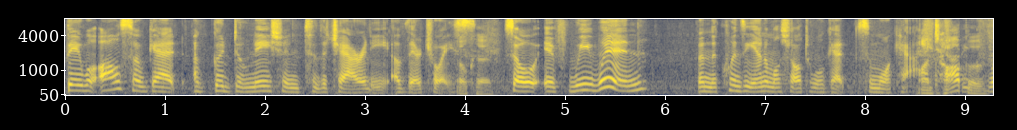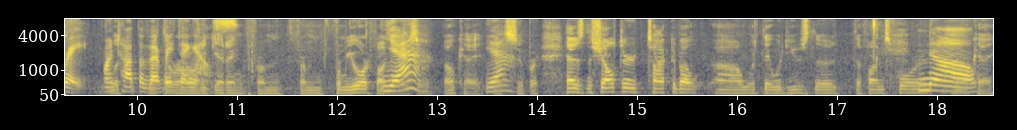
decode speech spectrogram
they will also get a good donation to the charity of their choice. Okay. So if we win, then the Quincy Animal Shelter will get some more cash. On top of great, on what- top of everything else. getting from from from your fundraiser. Yeah. Okay. Yeah. That's super. Has the shelter talked about uh, what they would use the the funds for? No, Okay.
